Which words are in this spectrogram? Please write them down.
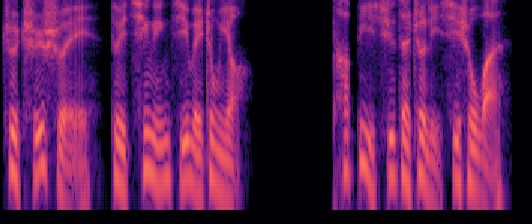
这池水对青灵极为重要，他必须在这里吸收完。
